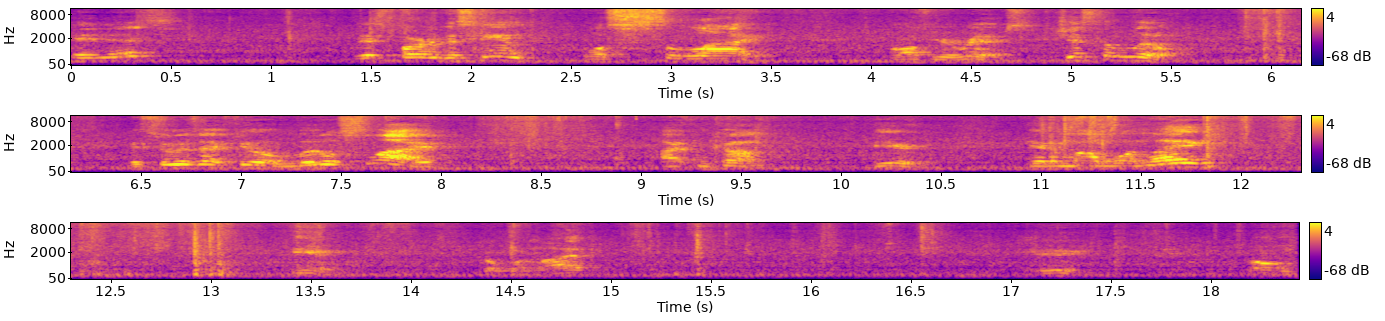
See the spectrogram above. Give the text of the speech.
pin this. This part of his hand will slide off your ribs, just a little. As soon as I feel a little slide, I can come. Here, Get him on one leg. Here. Go one leg. Here. Boom.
